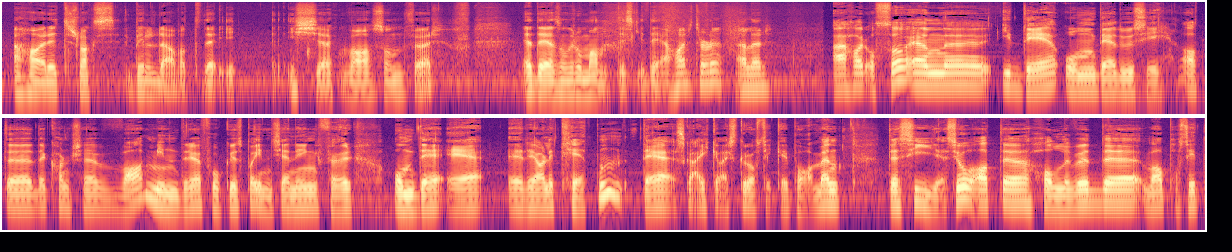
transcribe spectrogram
Jeg har et slags bilde av at det ikke var sånn før. Er det en sånn romantisk idé jeg har, tror du? Eller? Jeg har også en uh, idé om det du sier. At uh, det kanskje var mindre fokus på inntjening før. Om det er realiteten, det skal jeg ikke være skråsikker på. Men det sies jo at uh, Hollywood var på sitt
